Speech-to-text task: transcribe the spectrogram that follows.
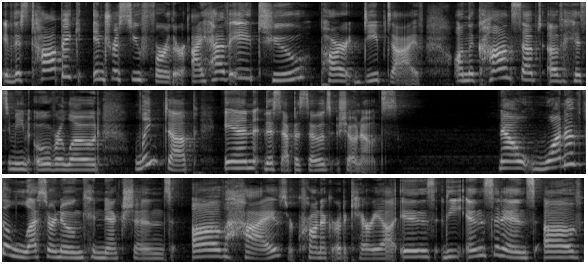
If this topic interests you further, I have a two part deep dive on the concept of histamine overload linked up in this episode's show notes. Now, one of the lesser known connections of hives or chronic urticaria is the incidence of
